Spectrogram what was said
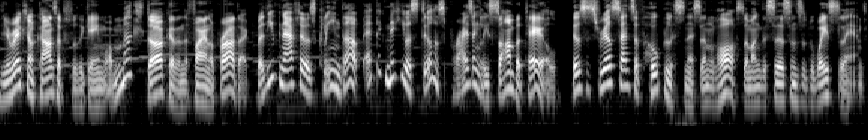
The original concepts for the game were much darker than the final product, but even after it was cleaned up, Epic Mickey was still a surprisingly somber tale. There was this real sense of hopelessness and loss among the citizens of the wasteland.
